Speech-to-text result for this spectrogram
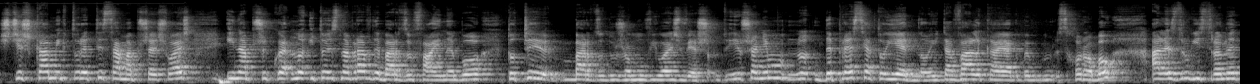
ścieżkami, które Ty sama przeszłaś i na przykład, no i to jest naprawdę bardzo fajne, bo to Ty bardzo dużo mówiłaś, wiesz, już ja nie, no, depresja to jedno i ta walka jakby z chorobą, ale z drugiej strony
